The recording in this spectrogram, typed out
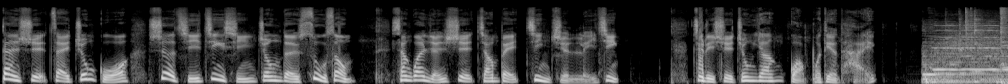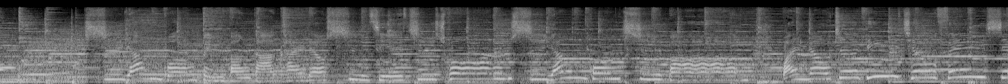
但是在中国涉及进行中的诉讼，相关人士将被禁止离境。这里是中央广播电台。是阳光，翅膀打开了世界之窗；是阳光，翅膀环绕着地球飞翔。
